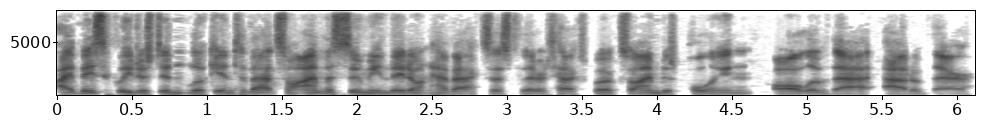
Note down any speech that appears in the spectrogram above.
I basically just didn't look into that so i'm assuming they don't have access to their textbook so i'm just pulling all of that out of there.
